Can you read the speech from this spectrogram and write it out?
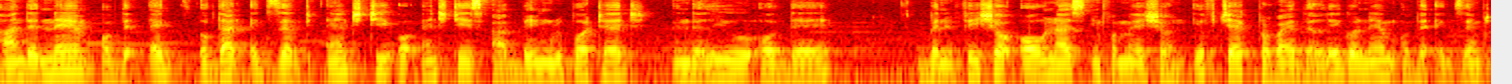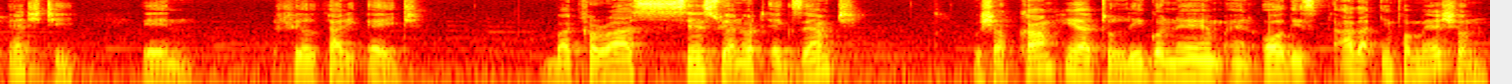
and the name of the of that exempt entity or entities are being reported in the lieu of the beneficial owner's information. If checked provide the legal name of the exempt entity in field 38 but for us since we are not exempt we shall come here to legal name and all this other information.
